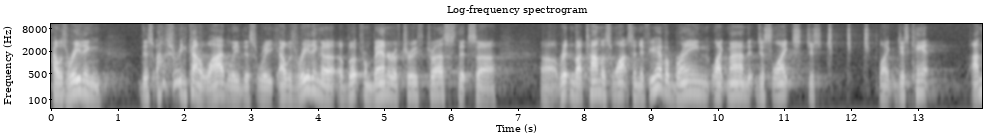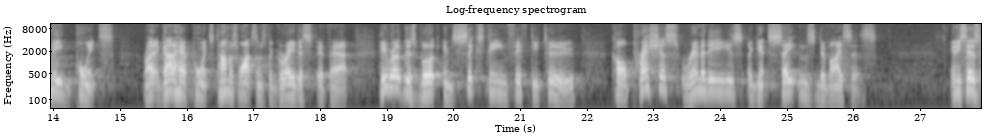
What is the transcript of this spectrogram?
I was reading this, I was reading kind of widely this week. I was reading a, a book from Banner of Truth Trust that's uh, uh, written by Thomas Watson. If you have a brain like mine that just likes, just like, just can't, I need points, right? I got to have points. Thomas Watson's the greatest at that. He wrote this book in 1652 called Precious Remedies Against Satan's Devices. And he says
